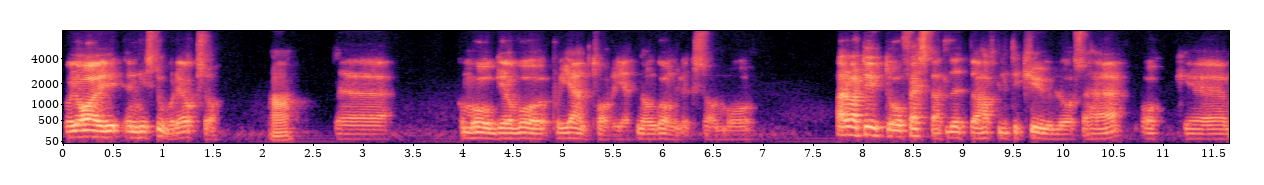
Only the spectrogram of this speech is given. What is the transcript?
och jag har en historia också. Ja. Eh, kommer ihåg jag var på Järntorget någon gång liksom. Och hade varit ute och festat lite och haft lite kul och så här. Och eh,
